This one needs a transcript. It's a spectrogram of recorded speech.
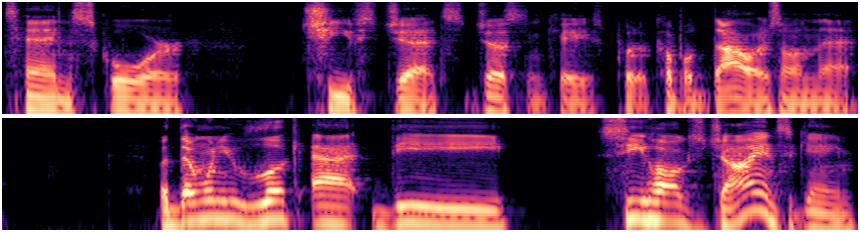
10 score Chiefs Jets just in case. Put a couple dollars on that. But then when you look at the Seahawks Giants game,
